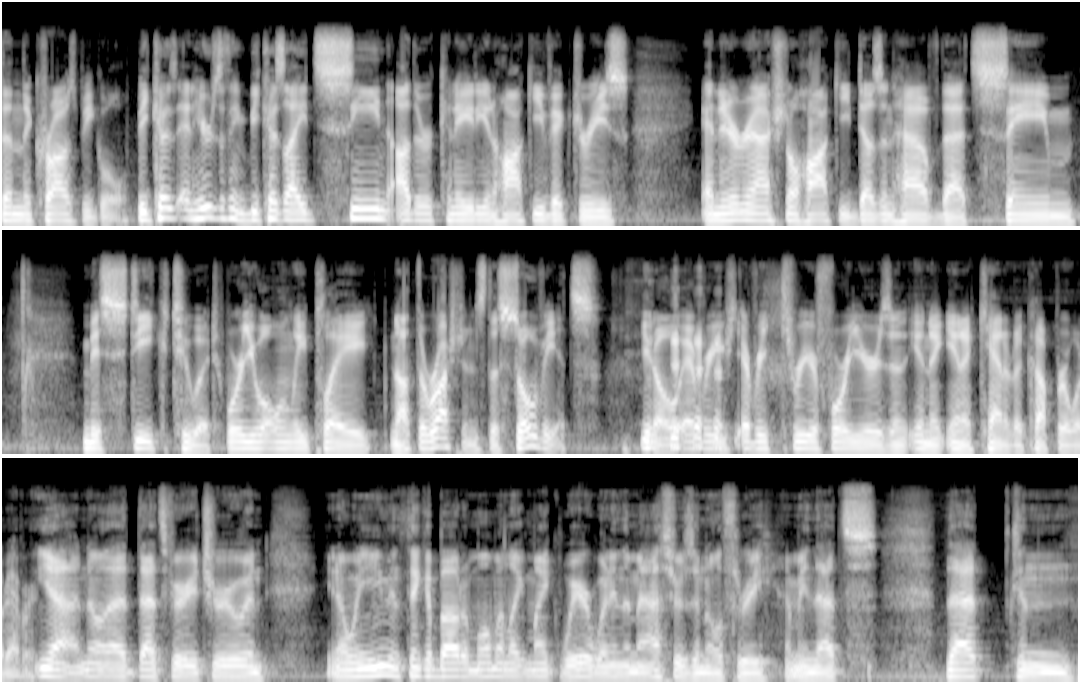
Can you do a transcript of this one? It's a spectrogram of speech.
than the Crosby goal because and here's the thing because I'd seen other Canadian hockey victories, and international hockey doesn't have that same mystique to it where you only play not the Russians the Soviets you know every every three or four years in, in a, in a Canada Cup or whatever. Yeah, no, that that's very true. And you know, when you even think about a moment like Mike Weir winning the Masters in 03, I mean, that's that can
